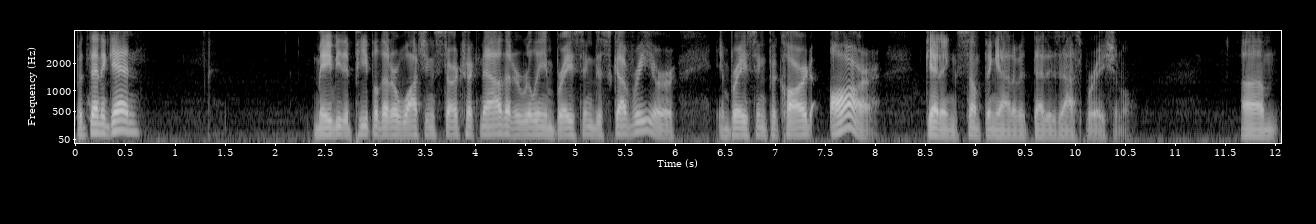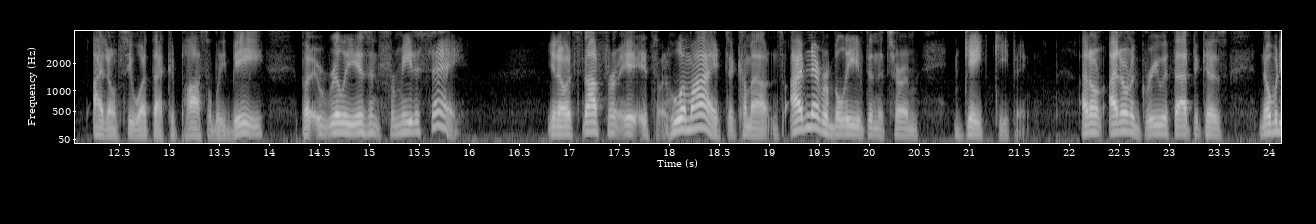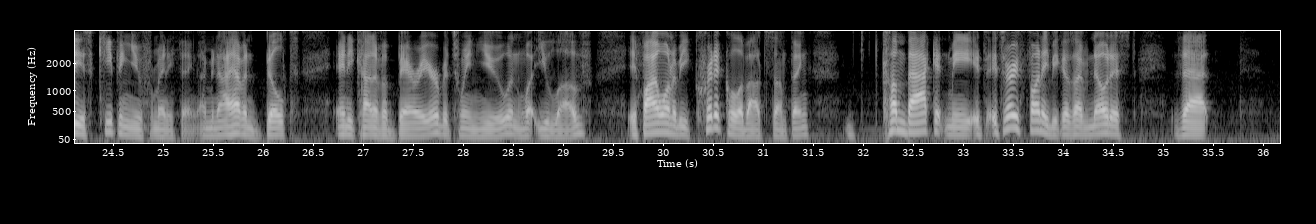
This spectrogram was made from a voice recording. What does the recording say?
But then again, maybe the people that are watching Star Trek now that are really embracing Discovery or embracing Picard are getting something out of it that is aspirational. Um, I don't see what that could possibly be, but it really isn't for me to say. You know, it's not for it's who am I to come out and I've never believed in the term gatekeeping. I don't I don't agree with that because nobody is keeping you from anything. I mean, I haven't built any kind of a barrier between you and what you love. If I want to be critical about something, come back at me. It's it's very funny because I've noticed that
